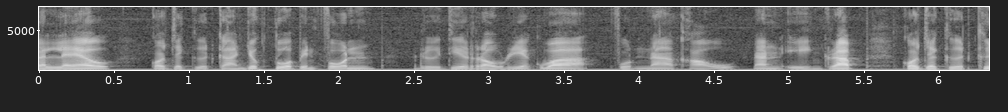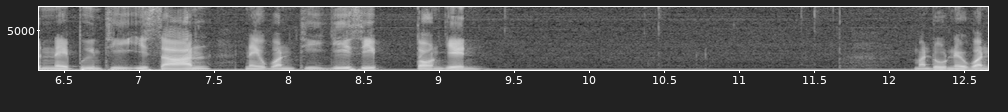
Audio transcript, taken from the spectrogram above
กันแล้วก็จะเกิดการยกตัวเป็นฝน หรือที่เราเรียกว่าฝนหน้าเขานั่นเองครับ ก็จะเกิดขึ้นในพื้นที่อีสานในวันที่ 20 ตอนเย็น มาดูในวัน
